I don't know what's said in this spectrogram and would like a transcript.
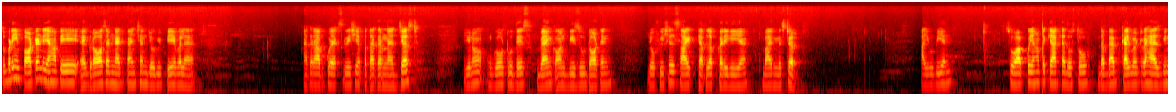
So so, बड़ी इंपॉर्टेंट यहाँ पे ग्रॉस एंड नेट पेंशन जो भी पेएबल है अगर आपको एक्सग्रेशिया पता करना है just you know go to this bank on Biju dot in जो ऑफिशियल साइट डेवलप करी गई है by mister I U so so, आपको यहाँ पे क्या क्या दोस्तों the web calculator has been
